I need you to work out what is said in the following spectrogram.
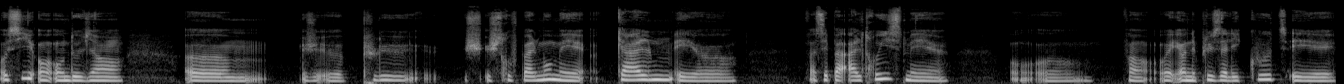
Aussi, on, on devient euh, je, plus, je, trouve pas le mot, mais calme et, euh, enfin, c'est pas altruiste, mais, enfin, ouais, on est plus à l'écoute et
